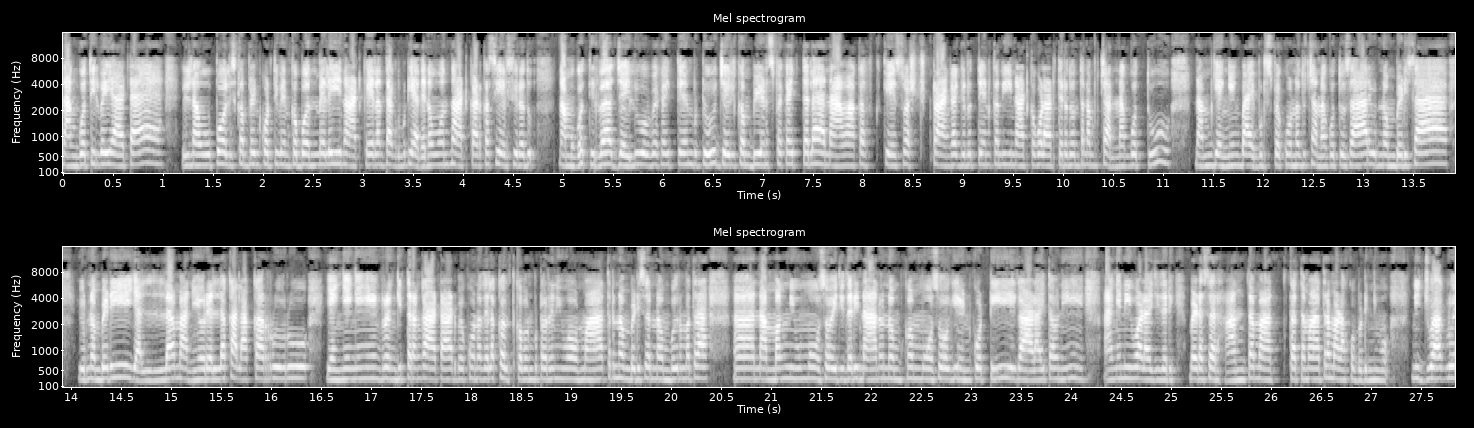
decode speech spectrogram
ನಂಗೆ ಗೊತ್ತಿಲ್ವ ಈ ಆಟ? ಇಲ್ಲಿ ನಾವು ಪೊಲೀಸ್ ಕಂಪ್ಲೇಂಟ್ ಕೊಡ್ತೀವಿ ಅನ್ಕೊ, ಬಂದ್ಮೇಲೆ ಈ ನಾಟಕ ಎಲ್ಲ ತಗ್ಬಿಟ್ಟು ಅದೇನೋ ಒಂದು ನಾಟಕ ಸೇರಿಸಿರೋದು. ನಮ್ಗೆ ಗೊತ್ತಿಲ್ವಾ? ಜೈಲು ಹೋಗ್ಬೇಕಾಯ್ತೆ ಅಂದ್ಬಿಟ್ಟು, ಜೈಲ್ ಕಂಬಿ ಎಣಿಸ್ಬೇಕಾಯ್ತಲ್ಲ? ನಾವು ಆಕ ಕೇಸ್ ಅಷ್ಟು ಸ್ಟ್ರಾಂಗ್ ಆಗಿರುತ್ತೆ ಅನ್ಕೊಂಡು ಈ ನಾಟಕಗಳು ಆಡ್ತಿರೋದು ಅಂತ ನಮ್ಗೆ ಚೆನ್ನಾಗಿ ಗೊತ್ತು. ನಮ್ಗೆ ಹೆಂಗೆ ಬಾಯ್ ಬಿಡಿಸ್ಬೇಕು ಅನ್ನೋದು ಚೆನ್ನಾಗಿ ಗೊತ್ತು. ಸರ್ ಇವ್ರು ನಂಬೇಡಿ ಸಾ ಇವ್ರು ನಂಬೇಡಿ, ಎಲ್ಲ ಮನೆಯವರೆಲ್ಲ ಕಲಾಕಾರರು ಹೆಂಗೆ ಹೆಂಗೆ ಹೆಂಗೆ ಹೆಂಗೆ ರಂಗಿತರಂಗ ಆಟ ಆಡಬೇಕು ಅನ್ನೋದೆಲ್ಲ ಕಲ್ತ್ಕೊಂಡ್ಬಿಟ್ಟವ್ರೆ ನೀವು. ಅವ್ರು ಮಾತ್ರ ನಂಬೇಡಿ ಸರ್. ನಂಬಿದ್ರೆ ಮಾತ್ರ ನಮ್ಮಂಗೆ ನೀವು ಮೋಸ ಹೋಗಿದ್ದೀರಿ ನಾನು ನಂಬ್ಕೊಂಡು ಮೋಸ ಹೋಗಿ ಹೆಣ್ಕೊಟ್ಟು ಈಗ ಹಾಳಾಯ್ತವ್ನಿ. ಹಂಗೆ ನೀವು ಹಾಳಾಗಿದ್ದೀರಿ ಬೇಡ ಸರ್, ಅಂತ ಮಾತು ಕತೆ ಮಾತ್ರ ಮಾಡಕೋಬೇಡಿ ನೀವು. ನಿಜವಾಗ್ಲೂ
